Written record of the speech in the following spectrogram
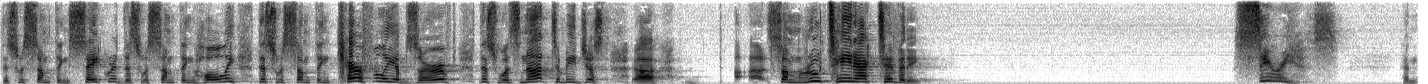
This was something sacred. This was something holy. This was something carefully observed. This was not to be just uh, uh, some routine activity. Serious. And,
